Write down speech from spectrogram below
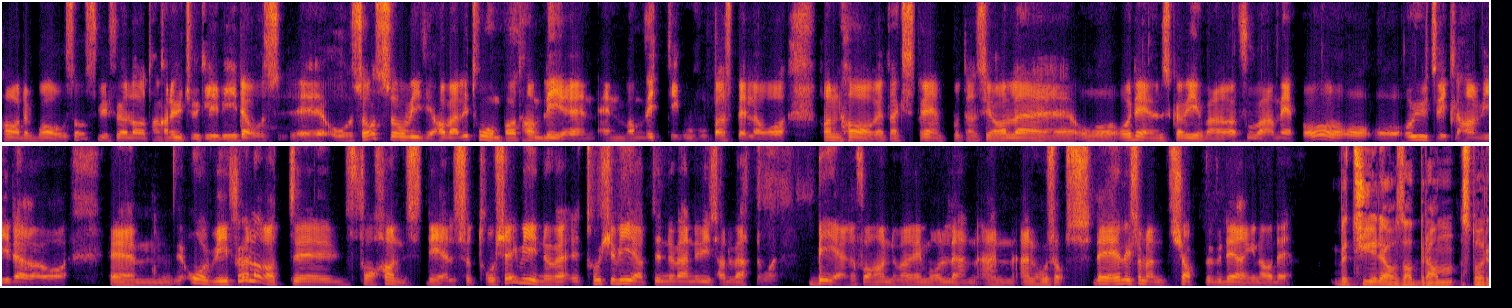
har det bra hos oss. Vi føler at han kan utvikle videre hos, eh, hos oss. Og vi har veldig troen på at han blir en, en vanvittig god fotballspiller. og Han har et ekstremt potensial, eh, og, og det ønsker vi å være, få være med på. Og, og, og, utvikle han videre. Og, em, og vi føler at eh, for hans del så tror ikke, vi, tror ikke vi at det nødvendigvis hadde vært noe bedre for han å være i Molde enn en, enn hos oss. Det er liksom den kjappe vurderingen av det. Betyr det også at Brann står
